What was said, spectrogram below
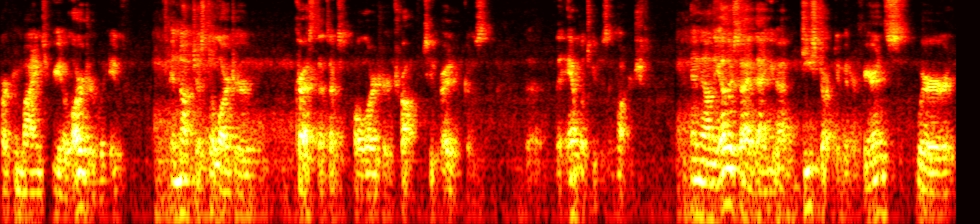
are combined to create a larger wave, and not just a larger crest, that's actually a larger trough too, right? Goes, the, the amplitude is enlarged. And on the other side of that, you have destructive interference, where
